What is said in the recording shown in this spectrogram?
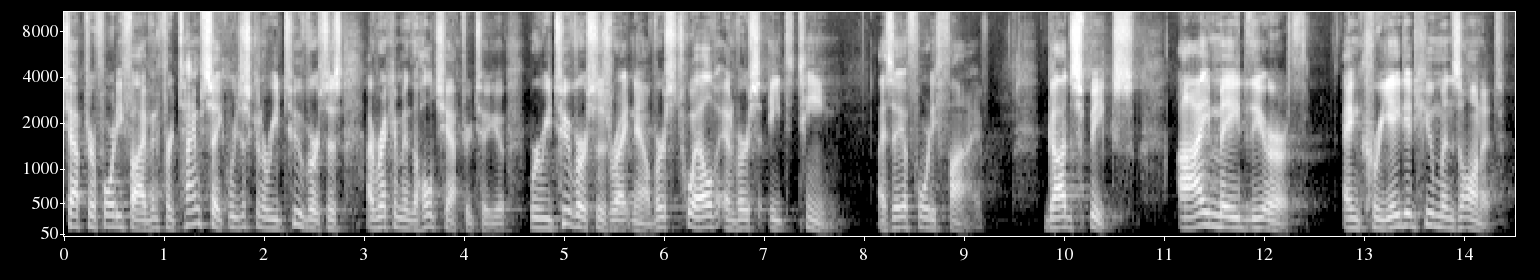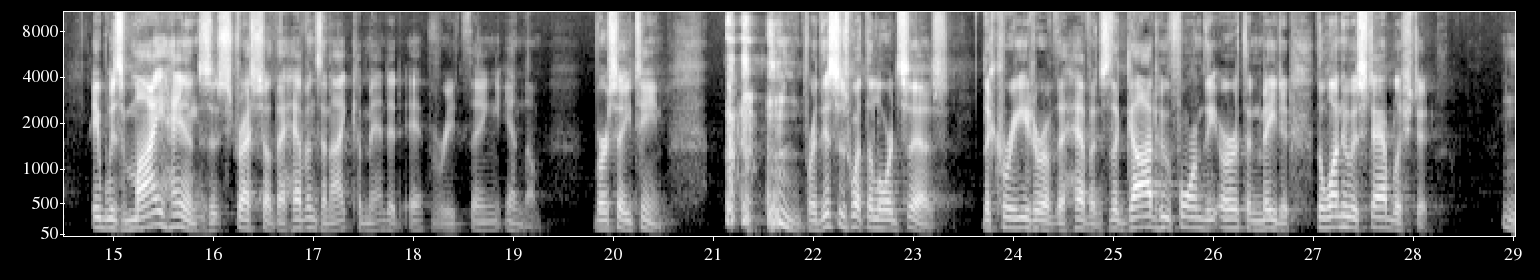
chapter 45, and for time's sake, we're just going to read two verses. I recommend the whole chapter to you. We'll read two verses right now, verse 12 and verse 18. Isaiah 45. God speaks, I made the earth and created humans on it. It was my hands that stretched out the heavens, and I commanded everything in them. Verse 18 For this is what the Lord says the creator of the heavens, the God who formed the earth and made it, the one who established it. Hmm.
